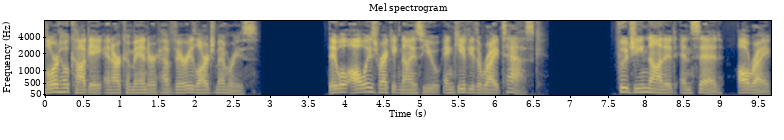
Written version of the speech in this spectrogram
Lord Hokage and our commander have very large memories. They will always recognize you and give you the right task. Fujin nodded and said, All right.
